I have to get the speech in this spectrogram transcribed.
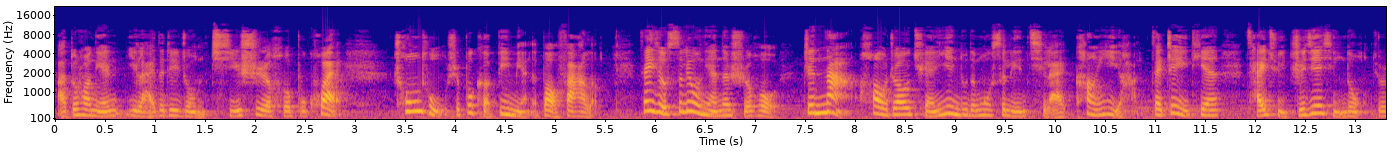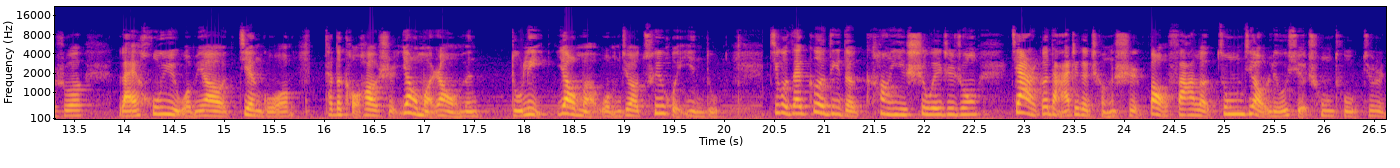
啊多少年以来的这种歧视和不快冲突是不可避免的爆发了。在一九四六年的时候，真纳号召全印度的穆斯林起来抗议哈，在这一天采取直接行动，就是说。来呼吁我们要建国，他的口号是要么让我们独立，要么我们就要摧毁印度。结果在各地的抗议示威之中，加尔各答这个城市爆发了宗教流血冲突，就是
